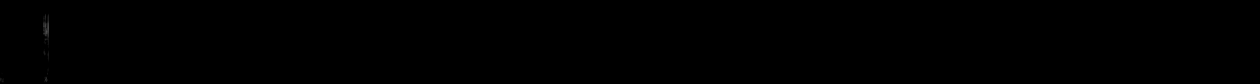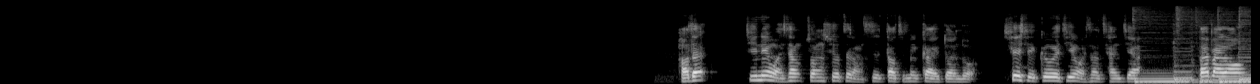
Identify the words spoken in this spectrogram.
好的，今天晚上装修这档事到这边告一段落，谢谢各位今天晚上参加，拜拜喽。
